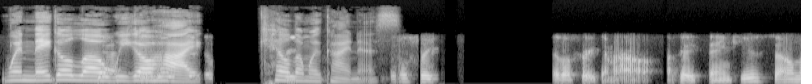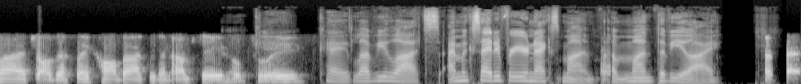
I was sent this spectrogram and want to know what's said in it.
when they go low, Yeah, we go high. It'll, Kill them with kindness. it'll freak. It'll freak him out. Okay, thank you so much. I'll definitely call back with an update. Hopefully. Okay, love you lots. I'm excited for your next month, a month of Eli. Okay.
